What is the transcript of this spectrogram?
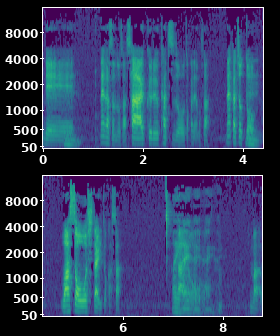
う。で、うんなんかそのさ、サークル活動とかでもさ、なんかちょっとうん和装をしたりとかさ、はいはいはいはい。あのまあ、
